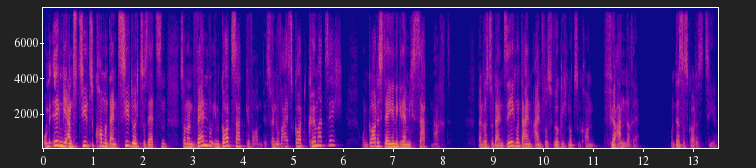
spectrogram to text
um irgendwie ans Ziel zu kommen und dein Ziel durchzusetzen, sondern wenn du in Gott satt geworden bist, wenn du weißt, Gott kümmert sich und Gott ist derjenige, der mich satt macht, dann wirst du deinen Segen und deinen Einfluss wirklich nutzen können für andere. Und das ist Gottes Ziel.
